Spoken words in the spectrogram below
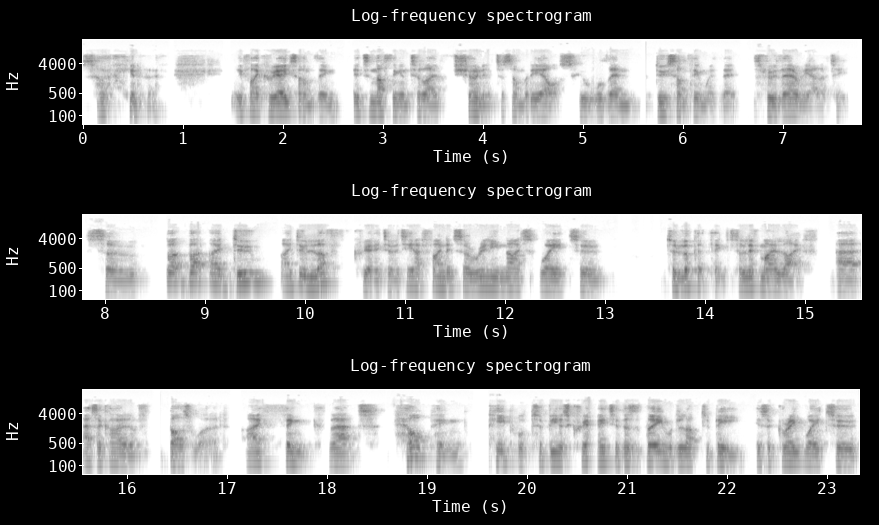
So, you know, if I create something, it's nothing until I've shown it to somebody else who will then do something with it through their reality. So, but but I do I do love creativity. I find it's a really nice way to to look at things, to live my life uh, as a kind of buzzword. I think that helping people to be as creative as they would love to be is a great way to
